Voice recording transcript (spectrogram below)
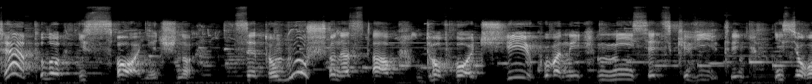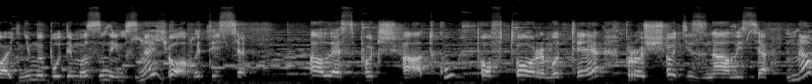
тепло і сонячно. Це тому, що настав довгоочікуваний місяць квітень, і сьогодні ми будемо з ним знайомитися. Але спочатку повторимо те, про що дізналися на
